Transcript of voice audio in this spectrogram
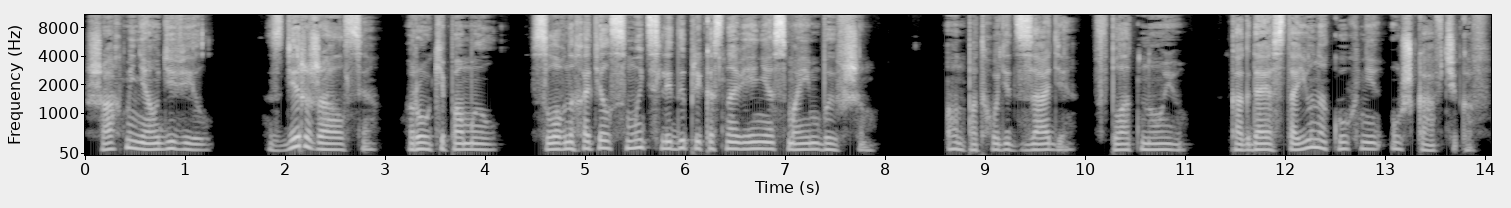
Шах меня удивил. Сдержался, руки помыл, словно хотел смыть следы прикосновения с моим бывшим. Он подходит сзади, вплотную, когда я стою на кухне у шкафчиков.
